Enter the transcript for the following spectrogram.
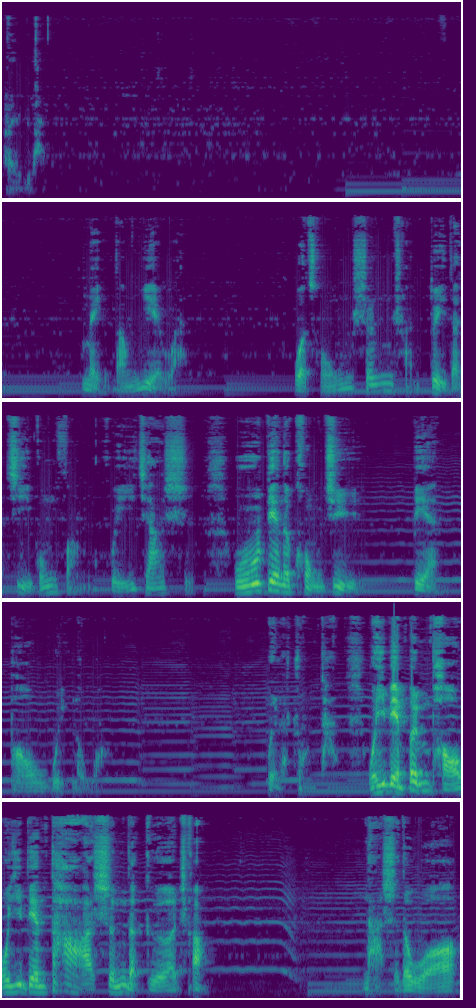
而来。每当夜晚，我从生产队的技工坊回家时，无边的恐惧便包围了我。为了壮胆，我一边奔跑一边大声的歌唱。那时的我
